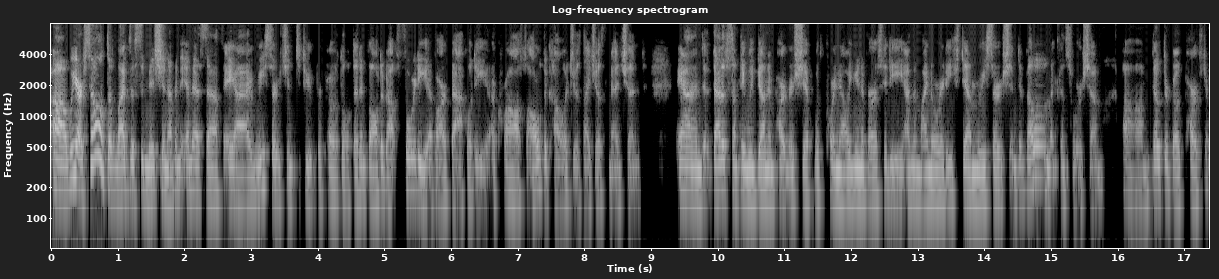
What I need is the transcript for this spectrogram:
Uh, we ourselves have led the submission of an NSF AI Research Institute proposal that involved about 40 of our faculty across all of the colleges I just mentioned. And that is something we've done in partnership with Cornell University and the Minority STEM Research and Development Consortium. Um, those are both partner,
